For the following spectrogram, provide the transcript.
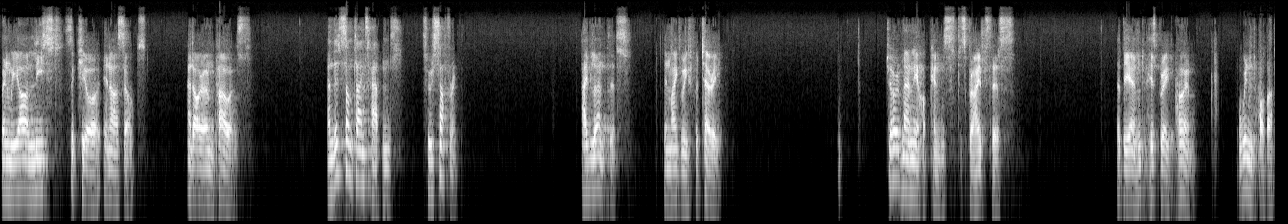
when we are least secure in ourselves and our own powers. And this sometimes happens through suffering. I've learned this in my grief for Terry. Gerard Manley Hopkins describes this at the end of his great poem, The Windhover.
